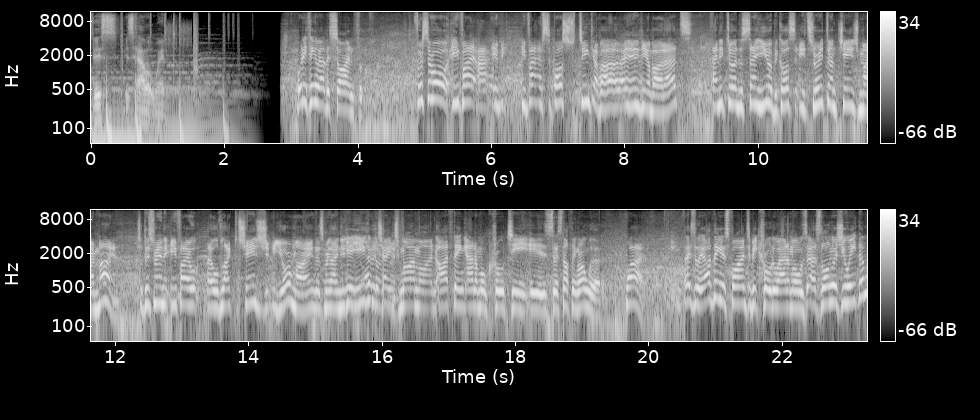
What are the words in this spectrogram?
This is how it went. What do you think about this sign? For, First of all, if I I- if, if I am supposed to think about anything about that, I need to understand you because it's written change my mind. So this means if I I would like to change your mind, that's mean I need yeah, you got to change your my mind. I think animal cruelty is there's nothing wrong with it. Why? Basically, I think it's fine to be cruel to animals as long as you eat them.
